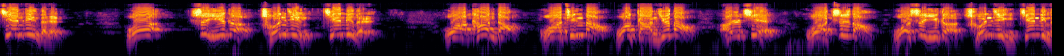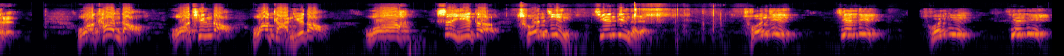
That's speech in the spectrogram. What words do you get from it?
坚定的人。我是一个纯净坚定的人。我看到，我听到，我感觉到，而且我知道，我是一个纯净坚定的人。我看到，我听到，我感觉到，我是一个纯净坚定的人。纯净、坚定、纯净、坚定、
